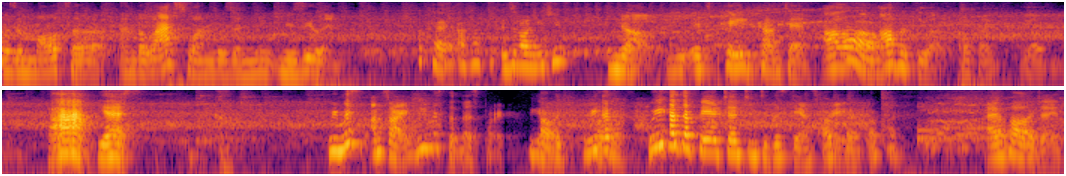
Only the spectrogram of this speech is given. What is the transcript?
was in Malta, and the last one was in New, New Zealand. Okay. I'll have to, is it on YouTube? No, it's paid content. I'll Oh. I'll hook you up. I'll find you up. Ah, yes. We missed. I'm sorry. We missed the best part. We had, Oh, to, we had we had to pay attention to this dance break. Okay. Okay. I apologize.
